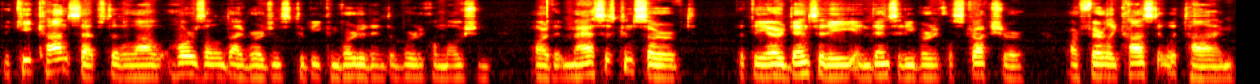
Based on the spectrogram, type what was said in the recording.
The key concepts that allow horizontal divergence to be converted into vertical motion are that mass is conserved, that the air density and density vertical structure are fairly constant with time,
